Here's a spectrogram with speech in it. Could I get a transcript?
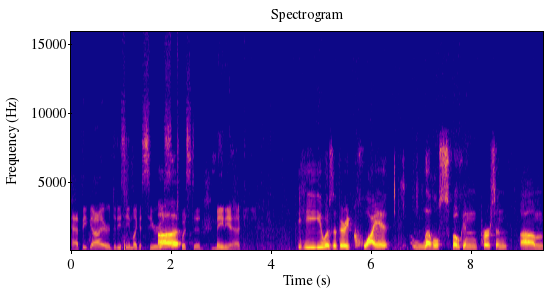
happy guy, or did he seem like a serious, Uh, twisted maniac? He was a very quiet, level-spoken person, um,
